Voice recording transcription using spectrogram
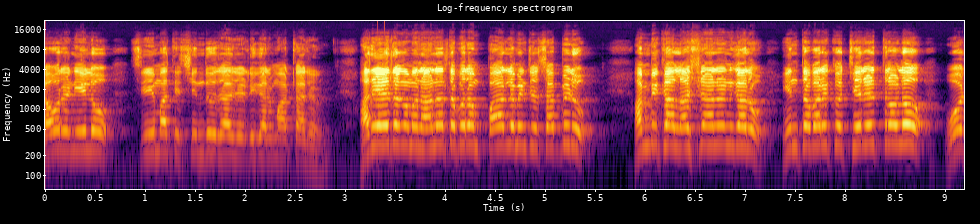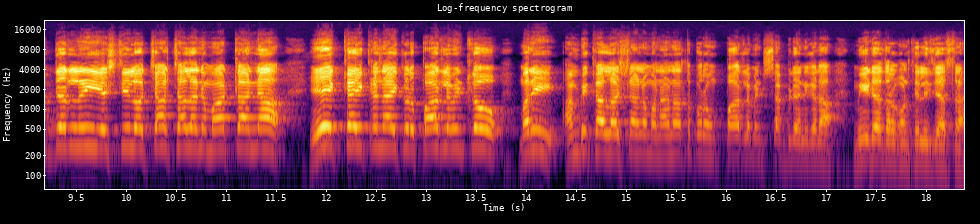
గౌరవనీయులు శ్రీమతి సింధురారెడ్డి గారు మాట్లాడారు. అదేవిధంగా మన అనంతపురం పార్లమెంటు సభ్యుడు అంబికా లక్ష్మీనారాయణ గారు ఇంతవరకు చరిత్రలో ఓటర్లని ఎస్టీలో చేర్చాలని మాట్లాడిన ఏకైక నాయకుడు పార్లమెంట్లో మరి అంబికా లక్ష్మీనారాయణ మన అనంతపురం పార్లమెంట్ సభ్యుడని కూడా మీడియా ద్వారా తెలియజేస్తున్నా.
